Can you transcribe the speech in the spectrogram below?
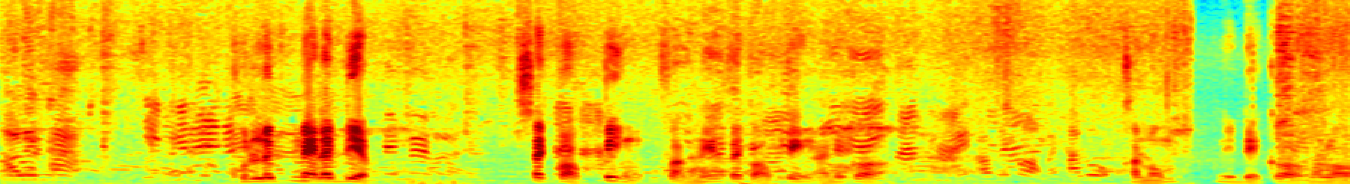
เอาเลยค่ะคุณแม่ระเบียบไส้กรอกปิ้ง ฝั่งนี้ไส้กรอกปิ้ง อันนี้ก็ ขนมนี่เด็กก็มารอ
